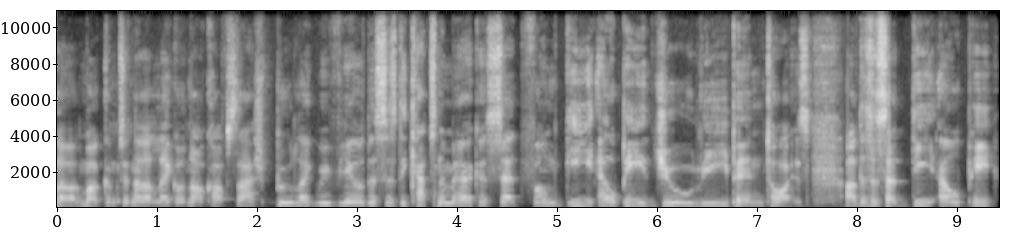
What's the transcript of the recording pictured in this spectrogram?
Hello and welcome to another LEGO knockoff slash bootleg review. This is the Captain America set from DLP Duo Le Pin Toys. Uh, this is set DLP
